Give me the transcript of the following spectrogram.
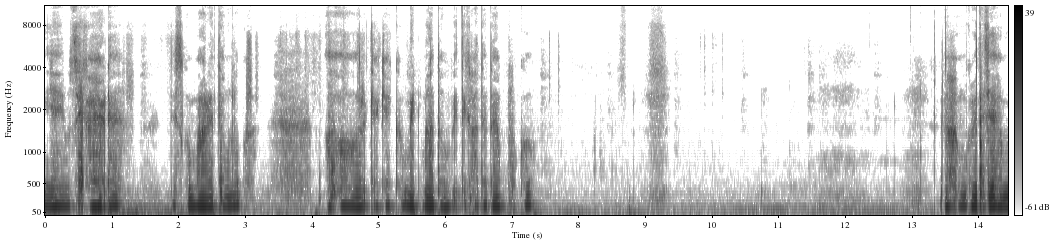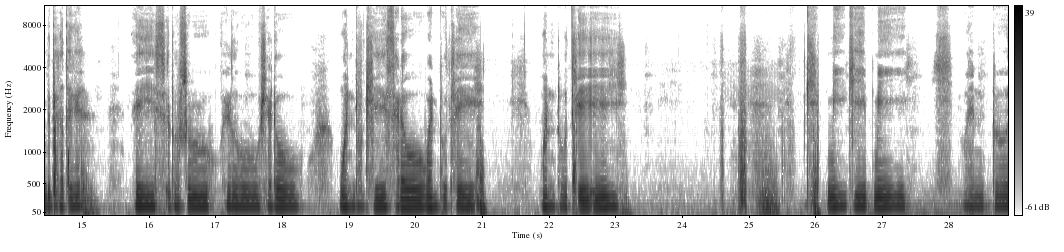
यही उसी का हेड है जिसको मारे थे हम लोग। और क्या क्या इक्विपमेंट मिला था वो भी दिखा देते हैं आप लोग को। हमको दीजिए हम भी दिखा देंगे ए शेडो शुरू hello shadow one two three shadow one two three one two three give me give me one two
